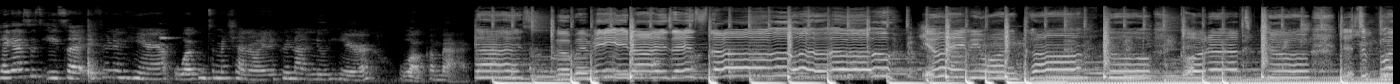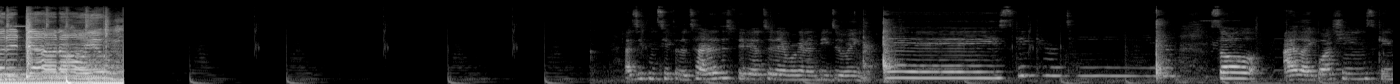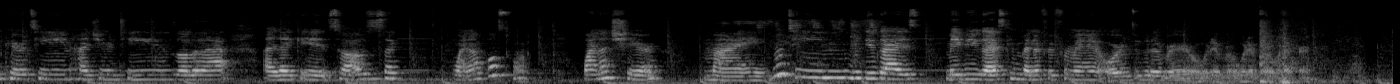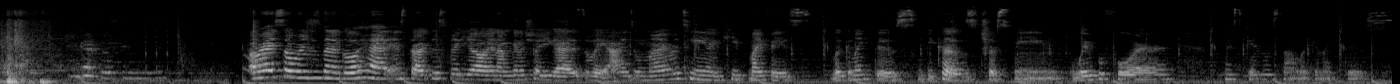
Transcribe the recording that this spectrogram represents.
Hey guys, it's Issa. If you're new here, welcome to my channel. And if you're not new here, welcome back. Guys, open me nice and slow. You made me wanna come through, quarter up to two, just to put it down on you. As you can see for the title of this video today, we're going to be doing a skincare routine. So I like watching skincare routine, hygiene routines, all of that. I like it. So I was just like, why not post one? Why not share my routine with you guys? Maybe you guys can benefit from it or do whatever or whatever, whatever, whatever. Alright, so we're just gonna go ahead and start this video and I'm gonna show you guys the way I do my routine and keep my face looking like this because trust me, way before my skin was not looking like this.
